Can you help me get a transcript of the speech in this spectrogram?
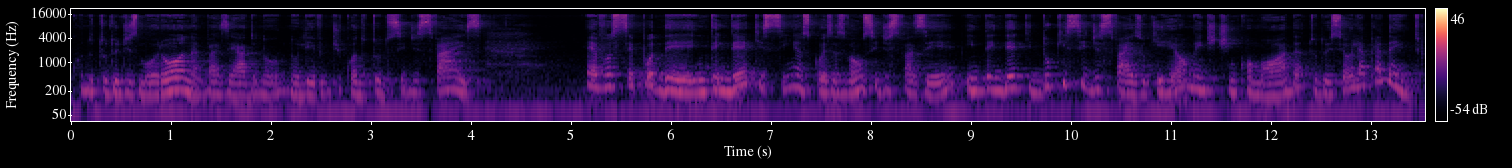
quando tudo desmorona, baseado no, no livro de Quando Tudo Se Desfaz, é você poder entender que sim, as coisas vão se desfazer, entender que do que se desfaz, o que realmente te incomoda, tudo isso é olhar para dentro.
